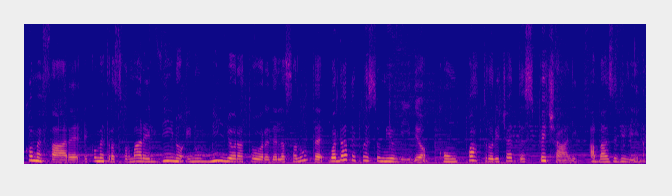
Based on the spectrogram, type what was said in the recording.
come fare e come trasformare il vino in un miglioratore della salute, guardate questo mio video con 4 ricette speciali a base di vino.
